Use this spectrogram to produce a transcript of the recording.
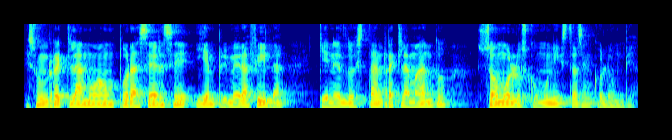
Es un reclamo aún por hacerse y en primera fila, quienes lo están reclamando somos los comunistas en Colombia.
